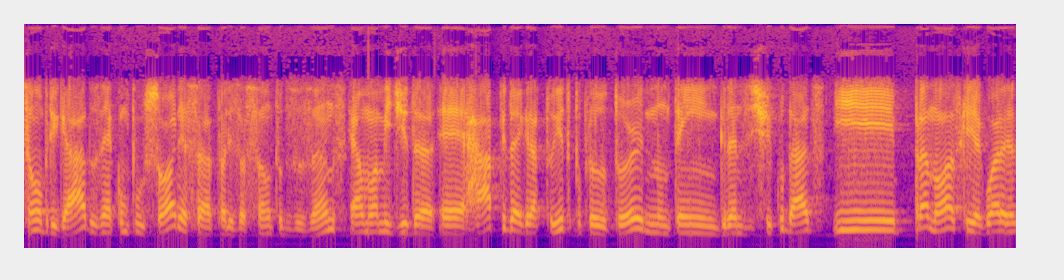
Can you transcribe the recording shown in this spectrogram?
são obrigados, né, é compulsória essa atualização todos os anos. É uma medida é, rápida, é gratuita para o produtor, não tem grandes dificuldades. E para nós que agora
